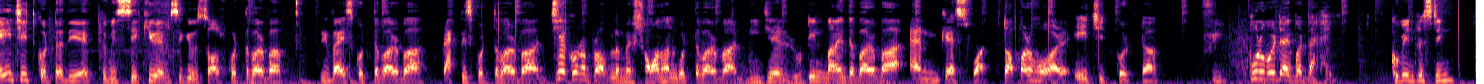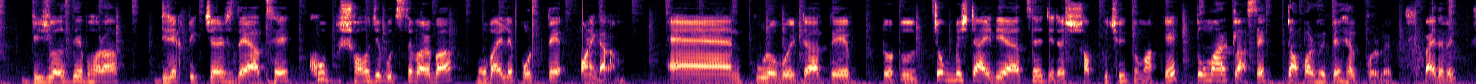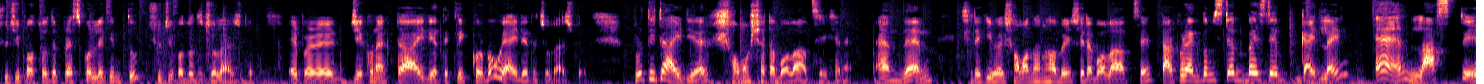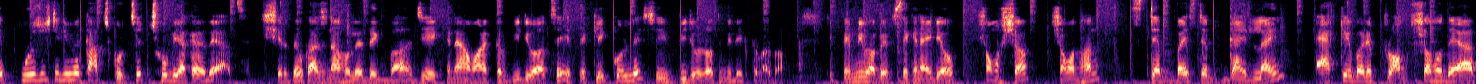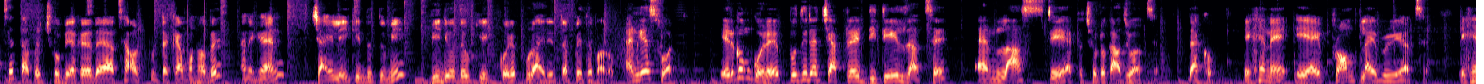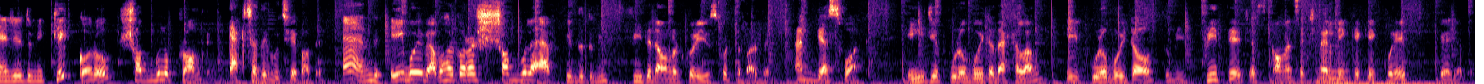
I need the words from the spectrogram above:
এই চিট কোডটা দিয়ে তুমি সিকিউ এমসিকিউ সলভ করতে পারবা রিভাইজ করতে পারবা প্র্যাকটিস করতে পারবা যে কোনো প্রবলেমের সমাধান করতে পারবা, নিজের রুটিন বানাইতে পারবা অ্যান্ড গ্যাস হোয়াট টপার হওয়ার এই চিট কোডটা ফ্রি পুরো বইটা একবার দেখাই। খুব ইন্টারেস্টিং ভিজুয়ালস দিয়ে ভরা ডিরেক্ট পিকচার্স দেয়া আছে, খুব সহজে বুঝতে পারবা মোবাইলে পড়তে অনেক আরাম। অ্যান্ড পুরো বইটাতে টোটাল চব্বিশটা আইডিয়া আছে যেটা সবকিছুই তোমাকে তোমার ক্লাসে টপার হতে হেল্প করবে। বাই দেবে সূচিপত্রতে প্রেস করলে কিন্তু সূচিপত্রতে চলে আসবে। এরপরে যে কোনো একটা আইডিয়াতে ক্লিক করবে, ওই আইডিয়াতে চলে আসবে। প্রতিটা আইডিয়ার সমস্যাটা বলা আছে এখানে। অ্যান্ড দেন সেটা কীভাবে সমাধান হবে সেটা বলা আছে। তারপর একদম step by step guideline and লাস্টে পুরো জিনিসটা কীভাবে কাজ করছে ছবি আকারে দেওয়া আছে। সেটাতেও কাজ না হলে দেখবা যে এখানে আমার একটা ভিডিও আছে, এতে ক্লিক করলে সেই ভিডিওটাও তুমি দেখতে পারবা। ঠিক তেমনি ভাবে সেকেন্ড আইডিয়াও সমস্যা, সমাধান স্টেপ বাই স্টেপ গাইডলাইন একেবারে প্রম্পট সহ দেয়া আছে, তারপরে ছবি আকারে দেয়া আছে আউটপুটটা কেমন হবে? অ্যান্ড গ্যান চাইলেই কিন্তু তুমি ভিডিওতেও ক্লিক করে পুরো আইডিয়াটা পেতে পারো। অ্যান্ড গেস হোয়াট এরকম করে প্রতিটা চ্যাপ্টারের ডিটেইলস আছে অ্যান্ড লাস্টে একটা ছোট কাজও আছে। দেখো, এখানে এআই প্রম্পট লাইব্রেরি আছে। এখানে যদি তুমি ক্লিক করো, সবগুলো প্রম্পট একসাথে গুছিয়ে পাবে। অ্যান্ড এই বইয়ে ব্যবহার করার সবগুলো অ্যাপ কিন্তু তুমি ফ্রিতে ডাউনলোড করে ইউজ করতে পারবে। অ্যান্ড গ্যাস ওয়াট এই যে পুরো বইটা দেখালাম, এই পুরো বইটাও তুমি ফ্রিতে জাস্ট কমেন্ট সেকশনের লিঙ্কে ক্লিক করে পেয়ে যাবে।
